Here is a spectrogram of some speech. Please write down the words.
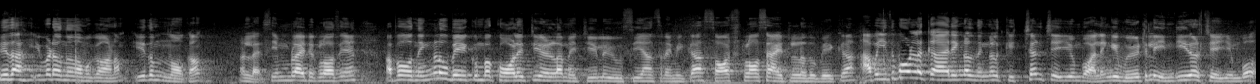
ഇതാ ഇവിടെ ഒന്ന് നമുക്ക് കാണാം. ഇതും നോക്കാം. അല്ലേ? സിമ്പിളായിട്ട് ക്ലോസ് ചെയ്യാം. അപ്പോൾ നിങ്ങൾ ഉപയോഗിക്കുമ്പോൾ ക്വാളിറ്റി ഉള്ള മെറ്റീരിയൽ യൂസ് ചെയ്യാൻ ശ്രമിക്കുക. സോഫ്റ്റ് ക്ലോസ് ആയിട്ടുള്ളത് ഉപയോഗിക്കുക. അപ്പോൾ ഇതുപോലുള്ള കാര്യങ്ങൾ നിങ്ങൾ കിച്ചൺ ചെയ്യുമ്പോൾ അല്ലെങ്കിൽ വീട്ടിൽ ഇന്റീരിയർ ചെയ്യുമ്പോൾ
